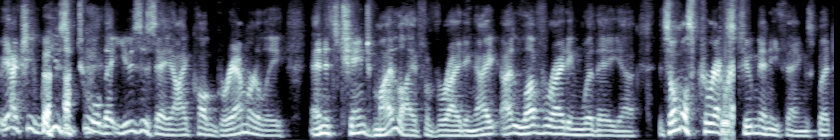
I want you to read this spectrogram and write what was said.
we actually, we use a tool that uses AI called Grammarly, and it's changed my life of writing. I, I love writing with a, uh, it's almost corrects too many things, but,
